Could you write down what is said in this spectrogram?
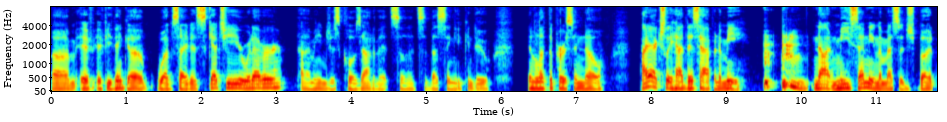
Um, if if you think a website is sketchy or whatever, I mean, just close out of it. So that's the best thing you can do, and let the person know. I actually had this happen to me, not me sending the message, but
